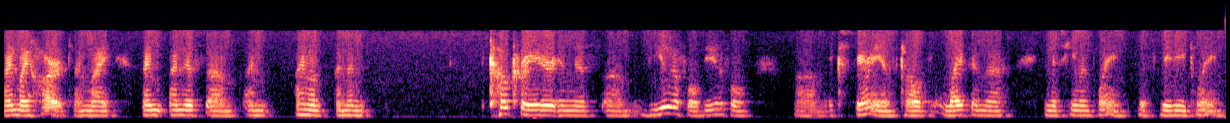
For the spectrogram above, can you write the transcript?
I'm my heart. I'm my. I'm I'm this. Um, I'm I'm a I'm a co-creator in this um, beautiful beautiful um, experience called life in the in this human plane, this 3D plane,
